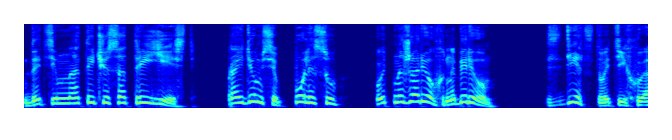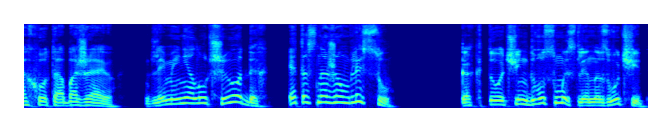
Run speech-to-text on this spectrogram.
до темноты часа три есть. Пройдемся по лесу, хоть на жареху наберем. С детства тихую охоту обожаю. Для меня лучший отдых — это с ножом в лесу». «Как-то очень двусмысленно звучит.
